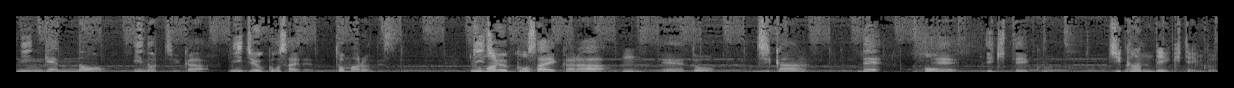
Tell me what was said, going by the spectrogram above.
人間の命が25歳で止まるんです。止まる。25歳から、う。ん。えー、と時間で、えー生きていく時間で生きていく。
